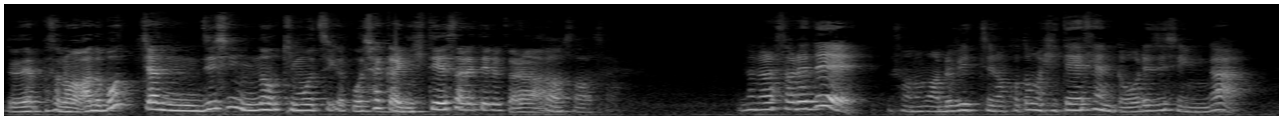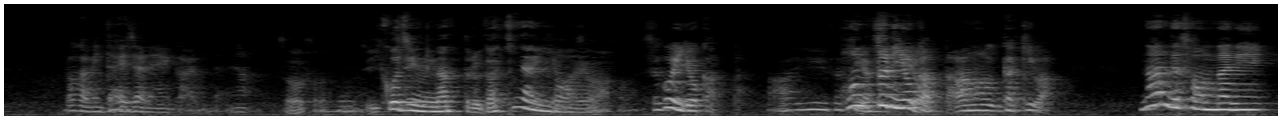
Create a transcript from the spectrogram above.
でもやっぱそのあの坊ちゃん自身の気持ちがこう社会に否定されてるかそうらそうそう。だからそれでそのもうルビッチのことも否定せんと俺自身がバカみたいじゃねえかみたいな。そうそう意固地になってるガキなんそうそうそう。よあれは。すごい良かった。ああいう本当に良かった。あのガキは。なんでそんなに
